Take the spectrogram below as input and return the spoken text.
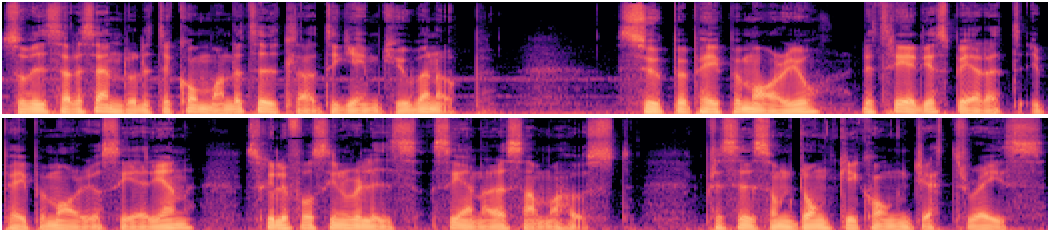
så visades ändå lite kommande titlar till GameCuben upp. Super Paper Mario, det tredje spelet i Paper Mario-serien, skulle få sin release senare samma höst precis som Donkey Kong Jet Race.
